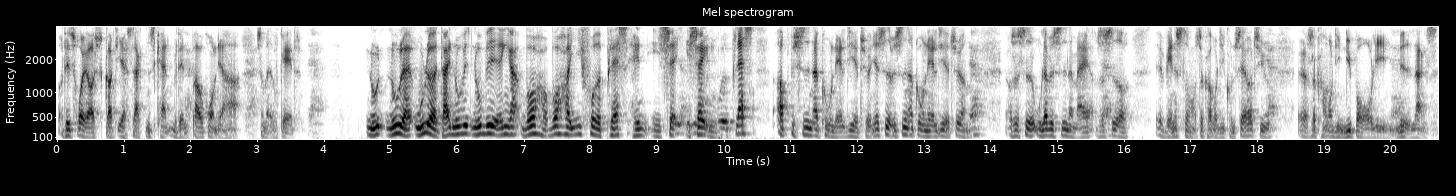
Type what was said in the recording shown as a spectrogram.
Og det tror jeg også godt, jeg sagtens kan med den baggrund, jeg har som advokat. Nu, nu er Ulle og dig, nu, nu ved jeg ikke engang, hvor, hvor har I fået plads hen i, sal, i salen? Jeg har fået plads op ved siden af kommunaldirektøren. Jeg sidder ved siden af kommunaldirektøren, ja. og så sidder Ulla ved siden af mig, og så sidder øh, Venstre, og så kommer de konservative, ja. og så kommer de nyborgerlige ja. ned langs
